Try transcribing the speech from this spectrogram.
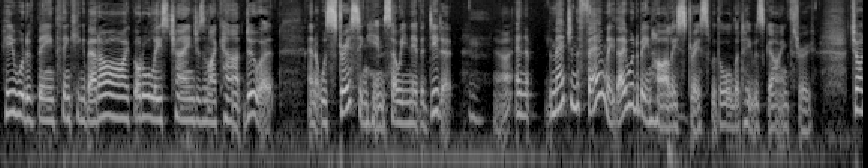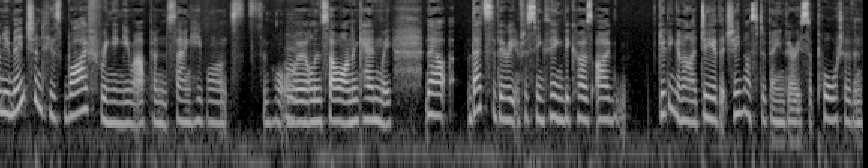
he would have been thinking about, oh, I've got all these changes and I can't do it and it was stressing him, so he never did it. Mm. You know? And imagine the family; they would have been highly stressed with all that he was going through. John, you mentioned his wife ringing you up and saying he wants some more mm. oil and so on, and can we? Now, that's a very interesting thing because I'm getting an idea that she must have been very supportive and,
